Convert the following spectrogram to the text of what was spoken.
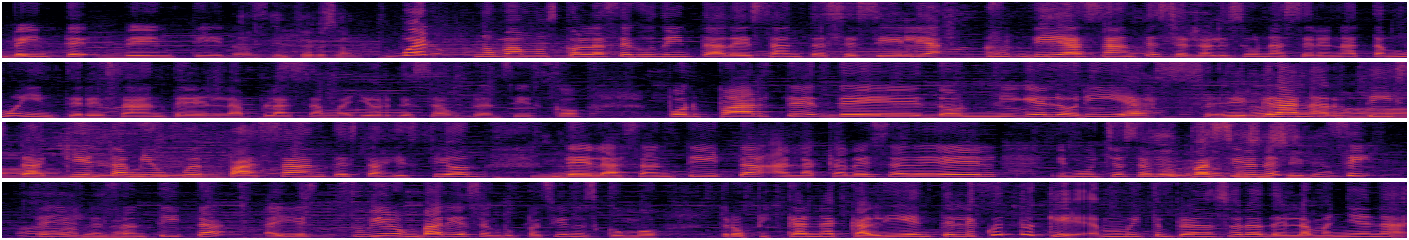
2022. Interesante. Bueno, nos vamos con la segundita de Santa Cecilia. Días antes se realizó una serenata muy interesante en la Plaza Mayor de San Francisco por parte de don Miguel Orías, eh, gran artista, quien también fue pasante esta gestión de la Santita a la cabeza de él y muchas agrupaciones. Sí, Ah, ella es la Santita. Ahí estuvieron varias agrupaciones como Tropicana Caliente. Le cuento que a muy tempranas horas de la mañana,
